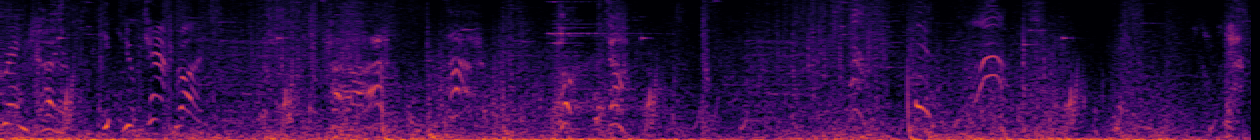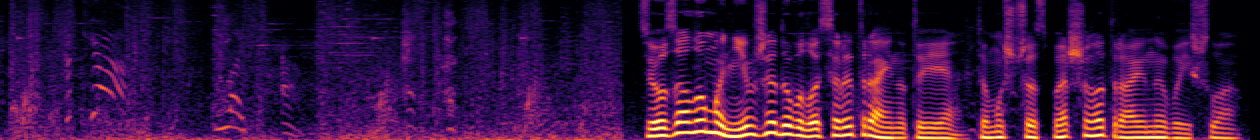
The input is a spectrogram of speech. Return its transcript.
Rain cutter, you can't run. Цю залу мені вже довелося ретрайнути, тому що з першого траю не вийшло.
